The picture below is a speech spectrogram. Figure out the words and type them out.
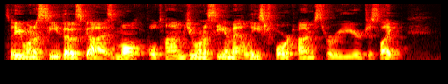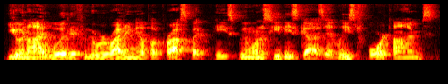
So you want to see those guys multiple times. You want to see them at least four times through a year, just like you and I would if we were writing up a prospect piece. We want to see these guys at least four times.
